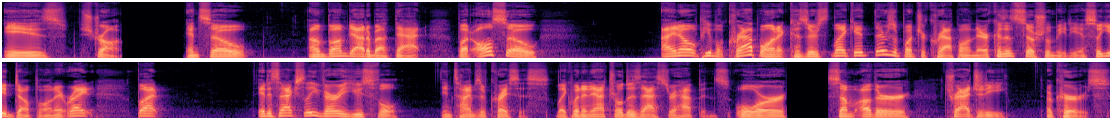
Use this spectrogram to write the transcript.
is strong. And so I'm bummed out about that, but also I know people crap on it cuz there's like it there's a bunch of crap on there cuz it's social media, so you dump on it, right? But it is actually very useful in times of crisis, like when a natural disaster happens or some other tragedy occurs.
